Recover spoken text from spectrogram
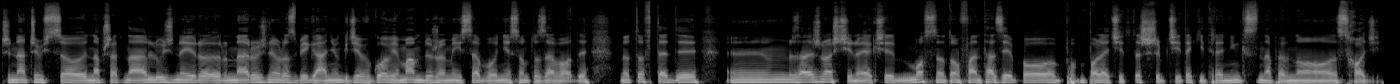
czy na czymś, co na przykład na luźnej, na luźnym rozbieganiu, gdzie w głowie mam dużo miejsca, bo nie są to zawody, no to wtedy w zależności, no jak się mocno tą fantazję po, po, poleci, to też szybciej taki trening na pewno schodzi.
